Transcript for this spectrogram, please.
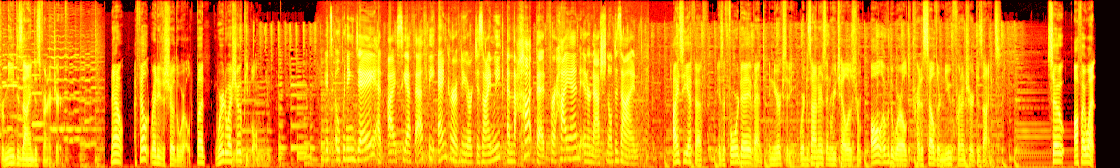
for me designed as furniture. Now, I felt ready to show the world, but where do I show people? It's opening day at ICFF, the anchor of New York Design Week and the hotbed for high end international design. ICFF is a four day event in New York City where designers and retailers from all over the world try to sell their new furniture designs. So, off I went.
